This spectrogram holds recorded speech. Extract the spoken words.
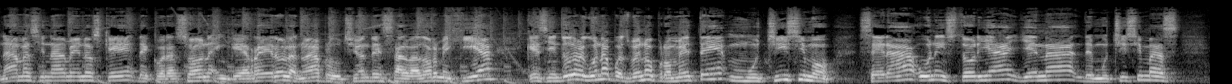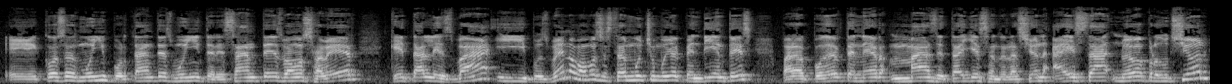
nada más y nada menos que de Corazón en Guerrero, la nueva producción de Salvador Mejía, que sin duda alguna, pues bueno, promete muchísimo. Será una historia llena de muchísimas eh, cosas muy importantes, muy interesantes. Vamos a ver qué tal les va y pues bueno, vamos a estar mucho, muy al pendientes para poder tener más detalles en relación a esta nueva producción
